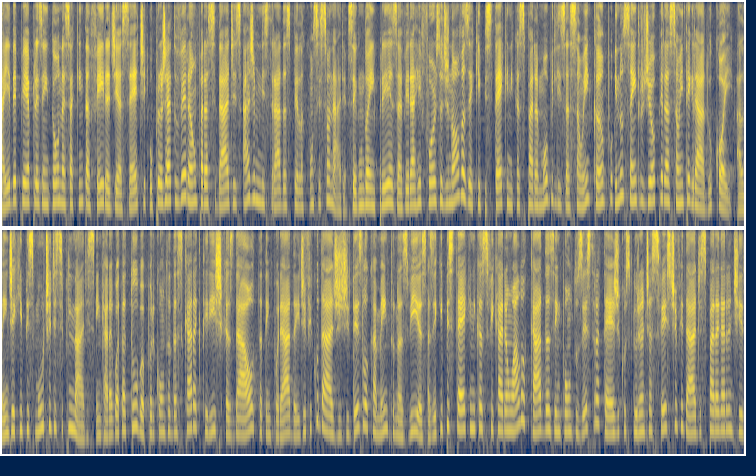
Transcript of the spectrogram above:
A EDP apresentou nesta quinta-feira, dia 7, o projeto Verão para cidades administradas pela concessionária. Segundo a empresa, haverá reforço de novas equipes técnicas para mobilização em campo e no Centro de Operação Integrado, o COI, além de equipes multidisciplinares. Em Caraguatatuba, por conta das características da alta temporada e dificuldade de deslocamento nas vias, as equipes técnicas ficarão alocadas em pontos estratégicos durante as festividades para garantir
